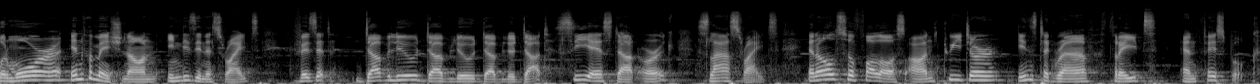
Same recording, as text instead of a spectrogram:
For more information on indigenous rights, visit www.cs.org/rights and also follow us on Twitter, Instagram, Threads, and Facebook.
